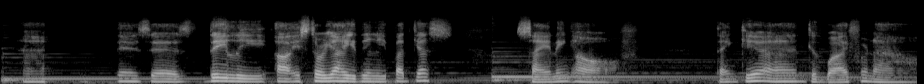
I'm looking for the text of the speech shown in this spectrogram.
And this is daily uh Historiahi daily podcast signing off thank you and goodbye for now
